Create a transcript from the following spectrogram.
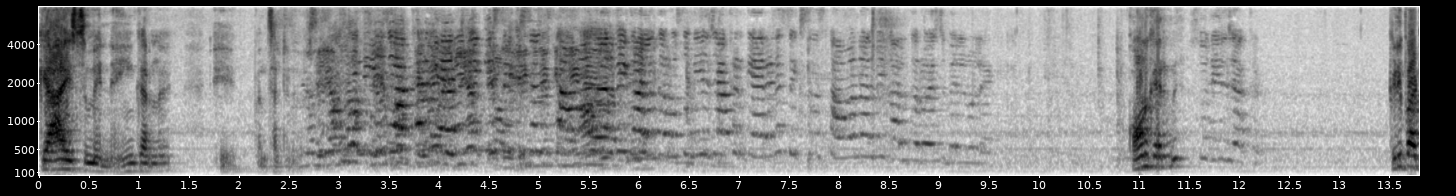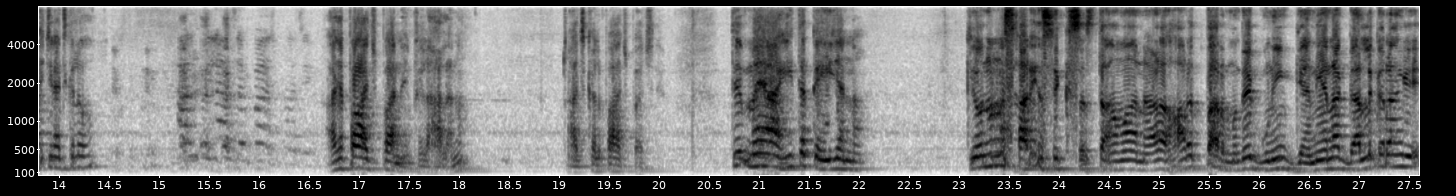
क्या इसमें नहीं करना है? ਕੰਸਲਟੈਂਟ ਸੀਐਮ ਸਾਹਿਬ ਕੌਣ ਕਹਿ ਰਹੇ ਨੇ ਸੁਨੀਲ ਜਾਖੜ ਕਿਹੜੀ ਪਾਰਟੀ ਚ ਨੇ ਅੱਜ ਅੱਜਕੱਲ ਉਹ ਅੱਛਾ ਭਾਜਪਾ ਨੇ ਫਿਲਹਾਲ ਹੈ ਨਾ ਅੱਜ ਅੱਜਕੱਲ ਭਾਜਪਾ ਚ ਨੇ ਤੇ ਮੈਂ ਆਹੀ ਤਾਂ ਕਹੀ ਜਾਂਦਾ ਕਿ ਉਹਨਾਂ ਨਾਲ ਸਾਰੀਆਂ ਸਿੱਖ ਸੰਸਥਾਵਾਂ ਨਾਲ ਹਰ ਧਰਮ ਦੇ ਗੁਣੀ ਗਿਆਨੀਆਂ ਨਾਲ ਗੱਲ ਕਰਾਂਗੇ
